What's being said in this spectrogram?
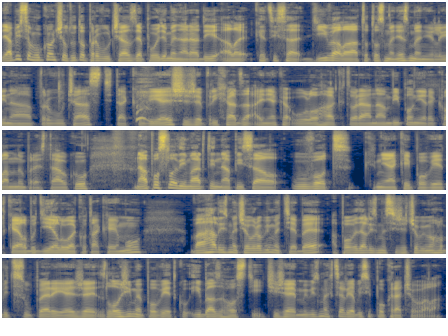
ja by som ukončil túto prvú časť a pôjdeme na rady, ale keď si sa dívala, a toto sme nezmenili na prvú časť, tak vieš, že prichádza aj nejaká úloha, ktorá nám vyplní reklamnú prestávku. Naposledy Martin napísal úvod k nejakej poviedke alebo dielu ako takému. Váhali sme, čo urobíme tebe a povedali sme si, že čo by mohlo byť super je, že zložíme poviedku iba z hostí. Čiže my by sme chceli, aby si pokračovala.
